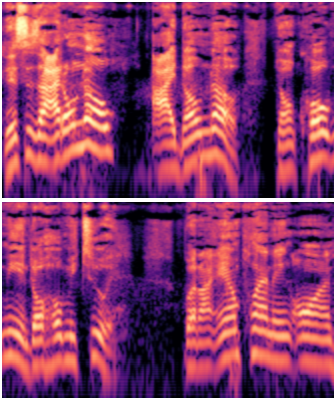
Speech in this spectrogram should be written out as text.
this is I don't know. I don't know. Don't quote me and don't hold me to it. But I am planning on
